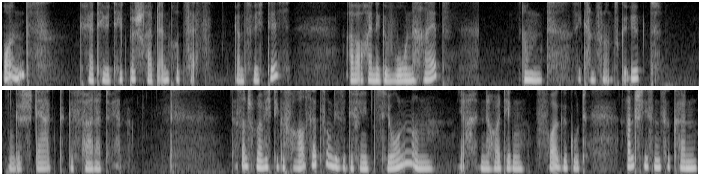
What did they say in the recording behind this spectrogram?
Und Kreativität beschreibt einen Prozess ganz wichtig, aber auch eine Gewohnheit und sie kann von uns geübt gestärkt, gefördert werden. Das sind schon mal wichtige Voraussetzungen, diese Definition, um ja in der heutigen Folge gut anschließen zu können.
